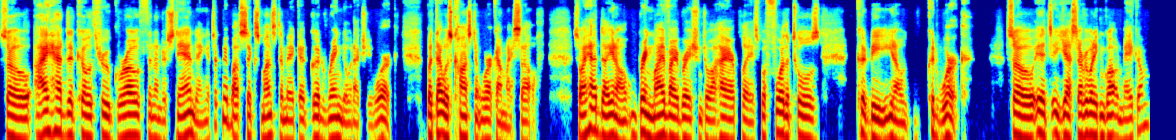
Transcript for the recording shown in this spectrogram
so I had to go through growth and understanding. It took me about six months to make a good ring that would actually work, but that was constant work on myself. So I had to, you know, bring my vibration to a higher place before the tools could be, you know, could work. So it's yes, everybody can go out and make them,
